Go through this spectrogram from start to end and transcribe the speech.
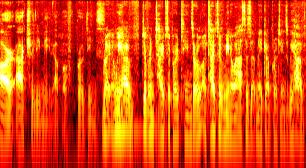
are actually made up of proteins. Right, and we have different types of proteins or types of amino acids that make up proteins. We have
